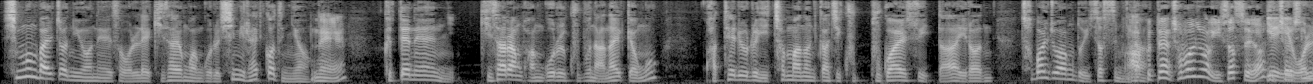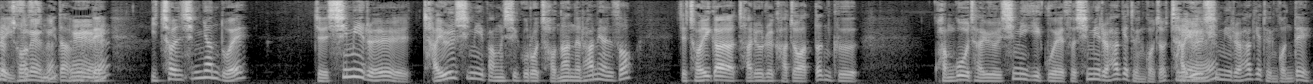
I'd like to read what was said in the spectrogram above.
신문발전위원회에서 원래 기사형 광고를 심의를 했거든요. 네. 그때는 기사랑 광고를 구분 안 할 경우 과태료를 2천만 원까지 구, 부과할 수 있다 이런 처벌 조항도 있었습니다. 아 그때는 처벌 조항이 있었어요? 예, 예 원래 전에는? 있었습니다. 예. 근데 2010년도에 이제 심의를 자율 심의 방식으로 전환을 하면서 이제 저희가 자료를 가져왔던 그 광고 자율 심의 기구에서 심의를 하게 된 거죠. 자율 예. 심의를 하게 된 건데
